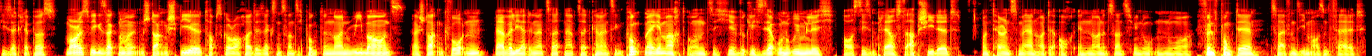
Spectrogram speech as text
dieser Clippers. Morris, wie gesagt, nochmal mit einem starken Spiel. Topscorer auch heute 26 Punkte, 9 Rebounds bei starken Quoten. Beverly hat in der zweiten Halbzeit keinen einzigen Punkt mehr gemacht und sich hier wirklich sehr unrühmlich aus diesen Playoffs verabschiedet. Und Terrence Mann heute auch in 29 Minuten nur 5 Punkte, 2 von 7 aus dem Feld.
